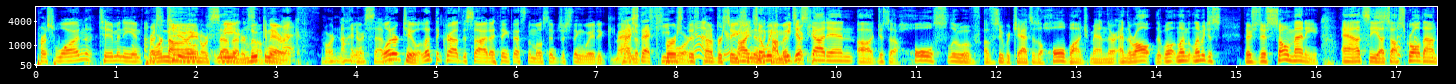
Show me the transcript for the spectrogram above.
press one, Tim and Ian. Press Or two, nine, or me, seven, or Luke something. and Eric. Yes. or nine or seven. One or two. Let the crowd decide. I think that's the most interesting way to Mash kind of that burst keyboard. this Yeah, conversation All right, in so the we, comment we just section. got in uh, just a whole slew of, of super chats. There's a whole bunch, man. They're and they're all well. Let me, let me just. There's there's so many. And let's see. Let's, I'll scroll down.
